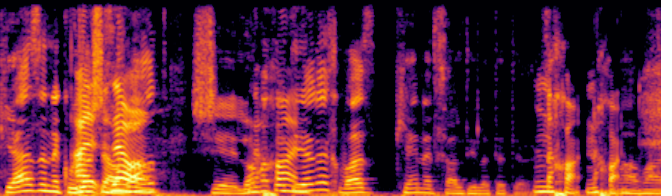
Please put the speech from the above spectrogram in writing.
כי אז הנקודה אה, שאמרת, שלא נכון. נתתי ערך, ואז כן התחלתי לתת ערך. נכון, נכון. מה, מה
